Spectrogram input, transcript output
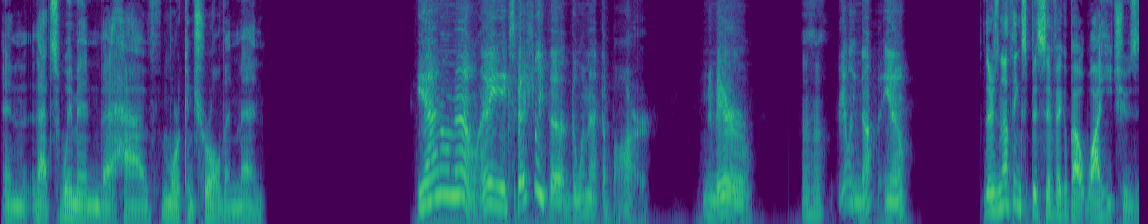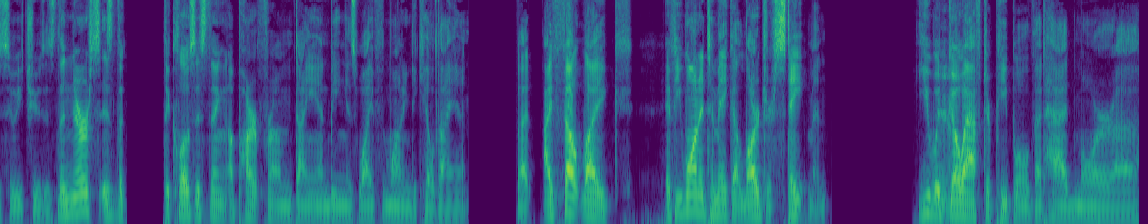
And that's women that have more control than men. Yeah, I don't know. I mean, especially the the women at the bar. I mean, they're Uh-huh. really nothing. You know. there's nothing specific about why he chooses who he chooses. The nurse is the the closest thing apart from Diane being his wife and wanting to kill Diane. But I felt like if he wanted to make a larger statement, you would Yeah. go after people that had more uh,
